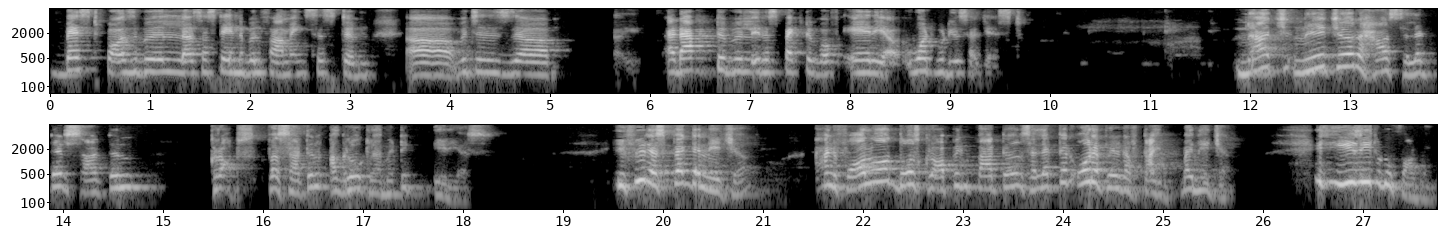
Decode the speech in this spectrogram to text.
best possible uh, sustainable farming system, uh, which is uh, adaptable irrespective of area, what would you suggest? Nat nature has selected certain crops for certain agroclimatic areas. If we respect the nature, and follow those cropping patterns selected over a period of time by nature. It's easy to do farming.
